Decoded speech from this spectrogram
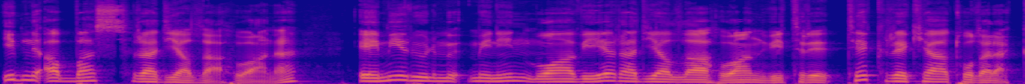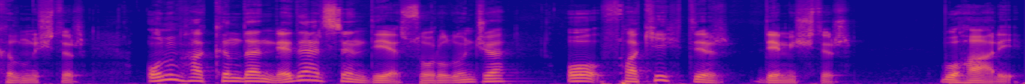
İbni Abbas radıyallahu an'a Emirül Müminin Muaviye radıyallahu an vitri tek rekat olarak kılmıştır. Onun hakkında ne dersin diye sorulunca o fakihtir demiştir. Buhari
